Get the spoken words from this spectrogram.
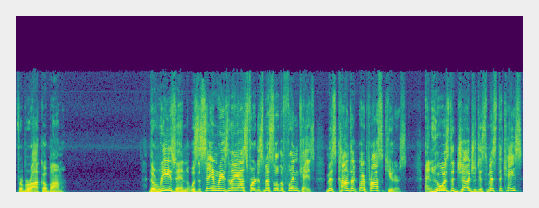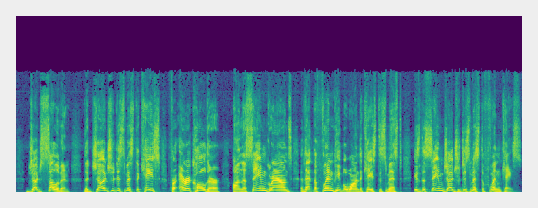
for Barack Obama. The reason was the same reason they asked for a dismissal of the Flynn case misconduct by prosecutors. And who was the judge who dismissed the case? Judge Sullivan. The judge who dismissed the case for Eric Holder on the same grounds that the Flynn people wanted the case dismissed is the same judge who dismissed the Flynn case.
